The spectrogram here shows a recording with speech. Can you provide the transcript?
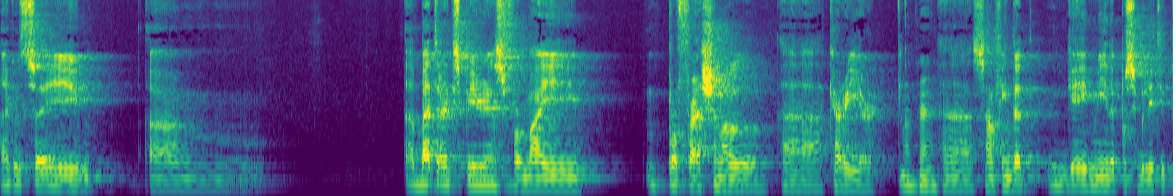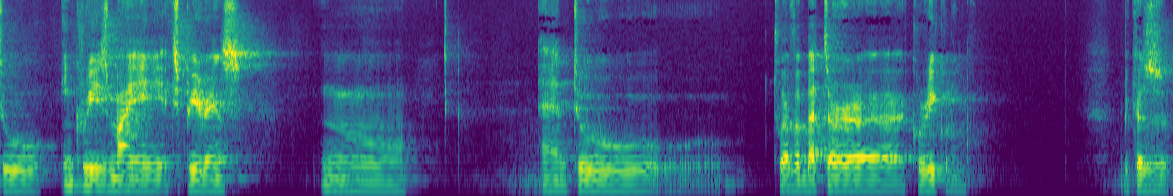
I could say um, a better experience for my professional uh, career. Okay. Uh, something that gave me the possibility to increase my experience mm, and to to have a better uh, curriculum. Because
